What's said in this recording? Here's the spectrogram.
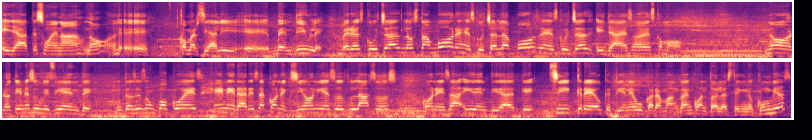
y ya te suena, ¿no? Eh, eh, comercial y eh, vendible. Pero escuchas los tambores, escuchas las voces, escuchas y ya eso es como no, no tiene suficiente. Entonces un poco es generar esa conexión y esos lazos con esa identidad que sí creo que tiene Bucaramanga en cuanto a las tecnocumbias,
